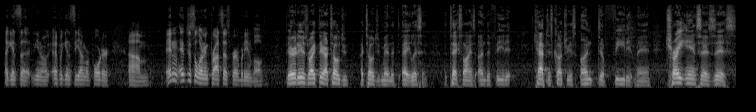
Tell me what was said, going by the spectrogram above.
against the you know up against the young reporter, um, and it's just a learning process for everybody involved. There it is, right there. I told you. I told you, man. That, hey, listen. The text line's undefeated. Captain's country is undefeated, man. Trey N says this.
